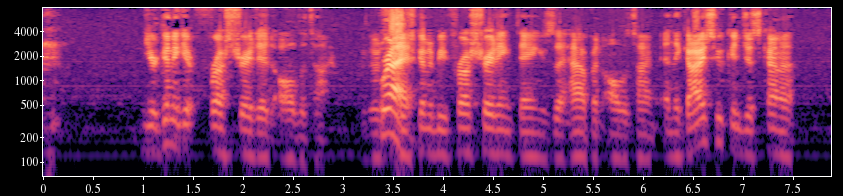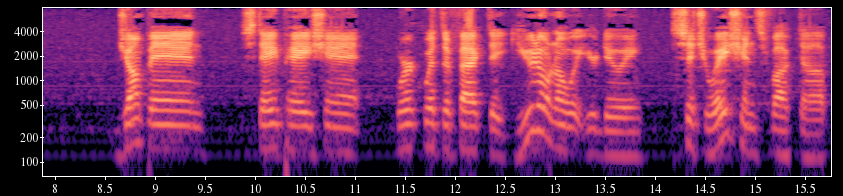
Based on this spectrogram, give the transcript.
you're going to get frustrated all the time. There's, Right. there's going to be frustrating things that happen all the time. And the guys who can just kind of jump in, stay patient, work with the fact that you don't know what you're doing, situation's fucked up,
